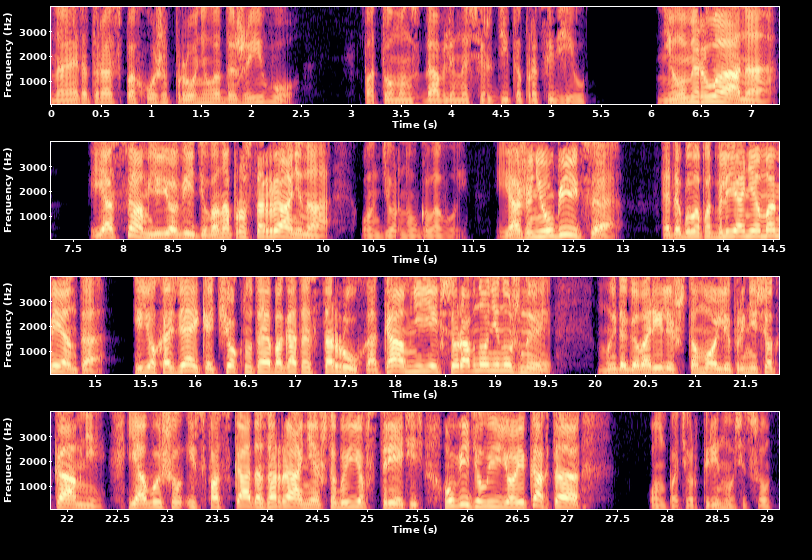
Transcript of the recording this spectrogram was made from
На этот раз, похоже, проняло даже его. Потом он сдавленно сердито процедил. «Не умерла она! Я сам ее видел, она просто ранена!» Он дернул головой. «Я же не убийца! Это было под влиянием момента! Ее хозяйка — чокнутая богатая старуха, камни ей все равно не нужны! Мы договорились, что Молли принесет камни. Я вышел из Фаскада заранее, чтобы ее встретить, увидел ее и как-то...» Он потер переносицу.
